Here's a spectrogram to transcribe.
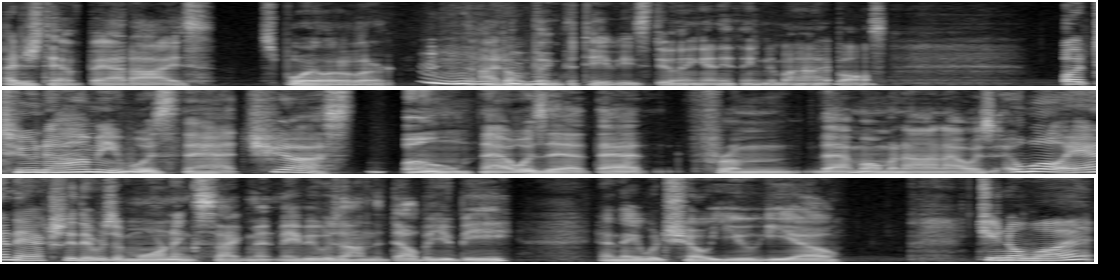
I just have bad eyes. Spoiler alert. I don't think the TV's doing anything to my eyeballs. But Toonami was that just boom. That was it. That from that moment on, I was well. And actually, there was a morning segment. Maybe it was on the WB, and they would show Yu-Gi-Oh. do you know what?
